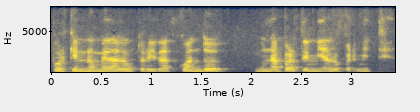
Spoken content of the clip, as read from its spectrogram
porque no me da la autoridad, cuando una parte mía lo permite.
